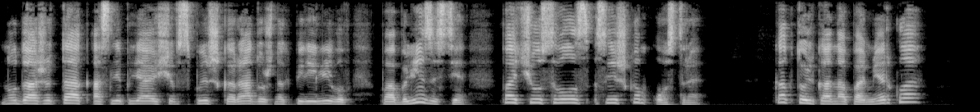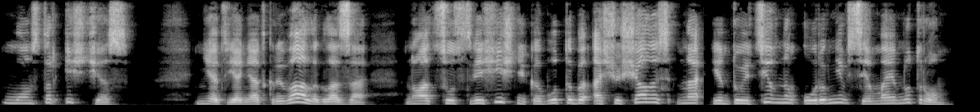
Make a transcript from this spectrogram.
но даже так ослепляющая вспышка радужных переливов поблизости почувствовалась слишком остро. Как только она померкла, монстр исчез. Нет, я не открывала глаза, но отсутствие хищника будто бы ощущалось на интуитивном уровне всем моим нутром.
